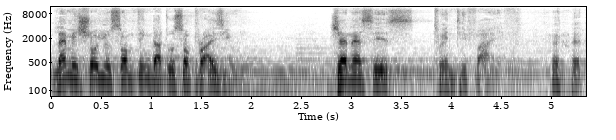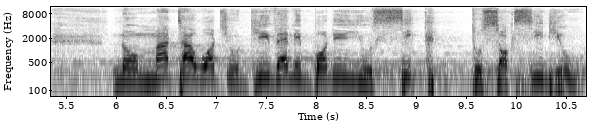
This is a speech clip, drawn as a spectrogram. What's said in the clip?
let me show you something that will surprise you. Genesis 25 no matter what you give anybody you seek to succeed you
